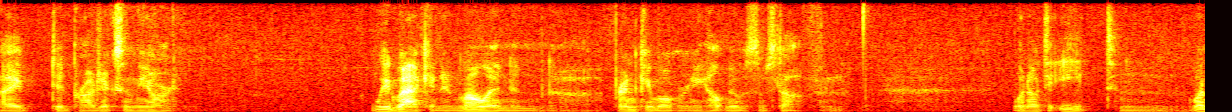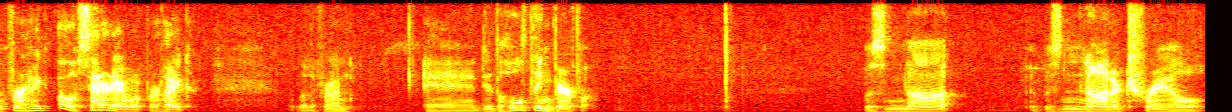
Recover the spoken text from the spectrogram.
I did projects in the yard. Weed whacking and mowing, and uh, friend came over and he helped me with some stuff. And went out to eat and went for a hike. Oh, Saturday I went for a hike with a friend and did the whole thing barefoot. It was not, it was not a trail.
